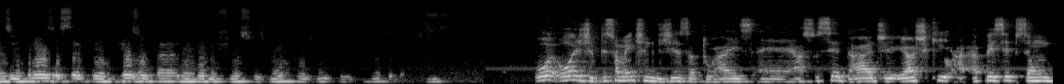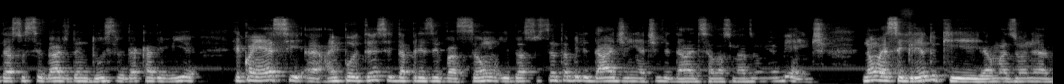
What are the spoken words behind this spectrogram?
as empresas sempre resultaram em benefícios mútuos muito, muito bons. Né? Hoje, principalmente nos dias atuais, é, a sociedade, eu acho que a percepção da sociedade, da indústria, da academia, reconhece é, a importância da preservação e da sustentabilidade em atividades relacionadas ao meio ambiente. Não é segredo que a Amazônia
